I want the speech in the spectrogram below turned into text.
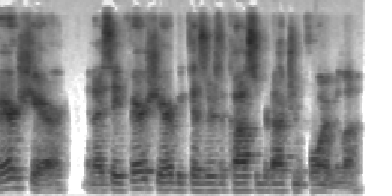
fair share. And I say fair share because there's a cost of production formula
